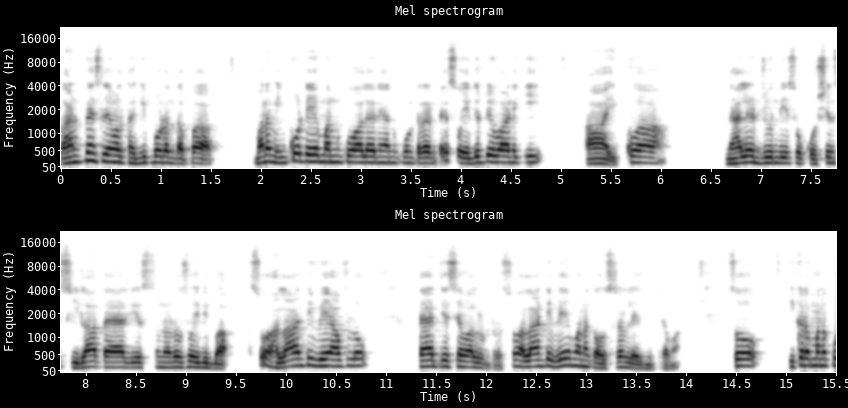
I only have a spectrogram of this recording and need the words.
కాన్ఫిడెన్స్ లెవెల్ తగ్గిపోవడం తప్ప మనం ఇంకోటి ఏమనుకోవాలి అని అనుకుంటారంటే సో ఎదుటి వానికి ఎక్కువ నాలెడ్జ్ ఉంది. సో క్వశ్చన్స్ ఇలా తయారు చేస్తున్నాడు. సో ఇది బా సో అలాంటి వే ఆఫ్లో తయారు చేసే వాళ్ళు ఉంటారు. సో అలాంటి వే మనకు అవసరం లేదు మిత్రమా. సో ఇక్కడ మనకు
